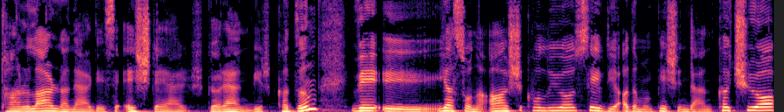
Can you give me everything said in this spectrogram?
tanrılarla neredeyse eşdeğer gören bir kadın ve e, Yason'a aşık oluyor. Sevdiği adamın peşinden kaçıyor.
